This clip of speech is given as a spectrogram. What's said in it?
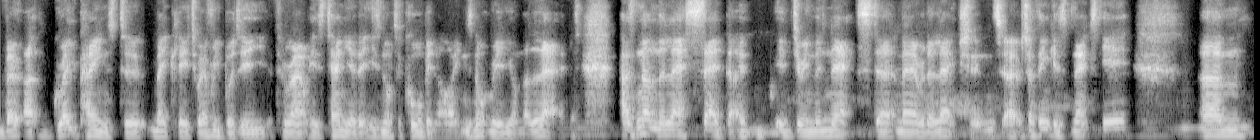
very, at great pains to make clear to everybody throughout his tenure that he's not a Corbynite, he's not really on the left, has nonetheless said that during the next uh, mayoral elections, uh, which I think is next year, um,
